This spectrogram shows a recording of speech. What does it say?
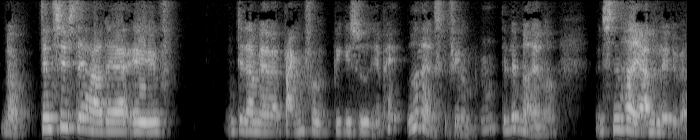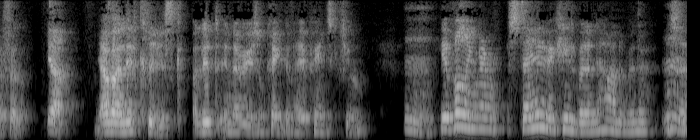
Nå, den sidste jeg har, det er øh, det der med at være bange for at begive sig ud i udlandske film. Mm. Det er lidt noget andet. Men sådan havde jeg det lidt i hvert fald. Ja. Jeg var lidt kritisk og lidt nervøs omkring den her japanske film. Mm. Jeg ved ikke engang stadigvæk helt, hvordan jeg har det med det. Mm. Altså,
